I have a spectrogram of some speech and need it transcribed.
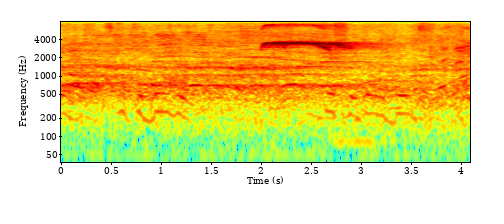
Это было бы. Это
